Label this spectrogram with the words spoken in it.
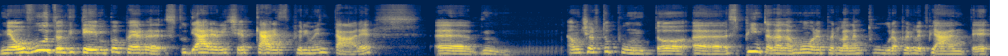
ne ho avuto di tempo per studiare, ricercare, sperimentare. Eh, a un certo punto, eh, spinta dall'amore per la natura, per le piante,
